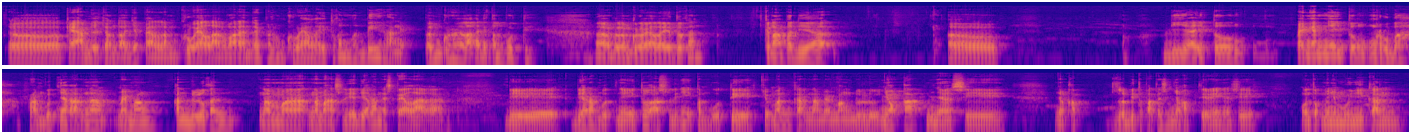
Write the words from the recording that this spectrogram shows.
Eh, kayak ambil contoh aja film Cruella kemarin, tapi film Cruella itu kan bukan pirang ya. Film Cruella kan hitam putih. Nah, film Cruella itu kan kenapa dia eh, dia itu pengennya itu ngerubah rambutnya karena memang kan dulu kan nama nama aslinya dia kan Estella kan. Di dia rambutnya itu aslinya hitam putih, cuman karena memang dulu nyokapnya si nyokap lebih tepatnya sih nyokap tirinya sih untuk menyembunyikan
